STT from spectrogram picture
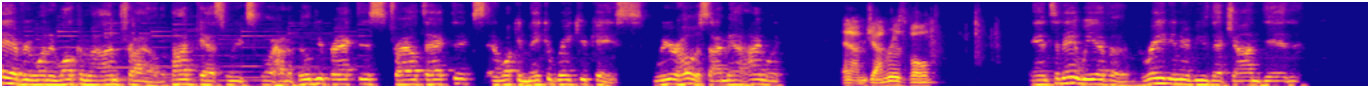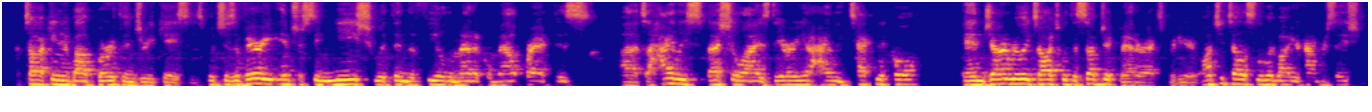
Hey, everyone, and welcome to On Trial, the podcast where we explore how to build your practice, trial tactics, and what can make or break your case. We're your hosts. I'm Matt Heimlich. And I'm John Roosevelt. And today we have a great interview that John did talking about birth injury cases, which is a very interesting niche within the field of medical malpractice. Uh, it's a highly specialized area, highly technical. And John really talks with the subject matter expert here. Why don't you tell us a little bit about your conversation?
